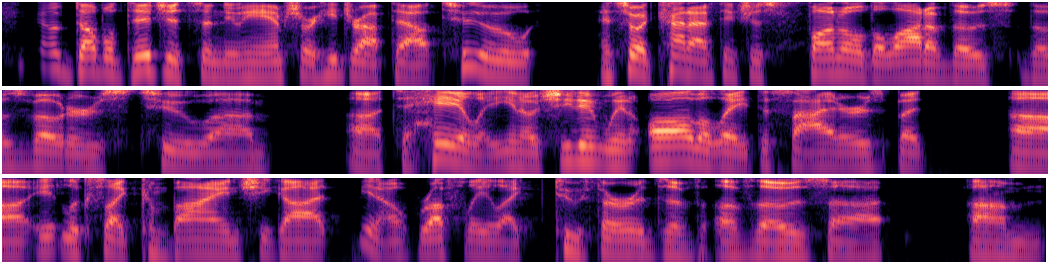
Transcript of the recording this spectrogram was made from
you know, double digits in New Hampshire. He dropped out too. And so it kind of, I think, just funneled a lot of those those voters to um, uh, to Haley. You know, she didn't win all the late deciders, but uh, it looks like combined she got, you know, roughly like two thirds of of those uh, um,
